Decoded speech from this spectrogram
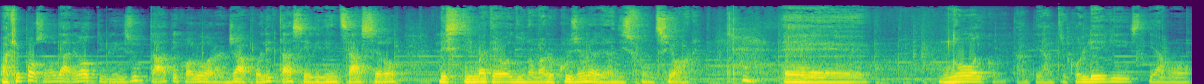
ma che possono dare ottimi risultati qualora già a quell'età si evidenziassero le stimate o di una malocclusione o di una disfunzione. Mm. Eh, noi, come tanti altri colleghi, stiamo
